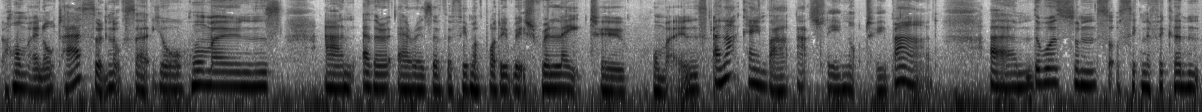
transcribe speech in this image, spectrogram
hormonal test. So it looks at your hormones and other areas of the female body which relate to hormones, and that came back actually not too bad. Um, there was some sort of significant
